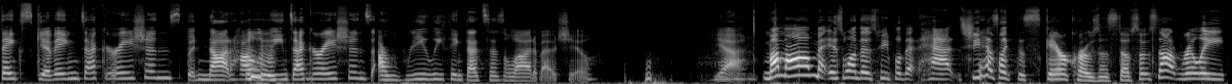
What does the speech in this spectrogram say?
Thanksgiving decorations but not mm-hmm. Halloween decorations, I really think that says a lot about you. Yeah. my mom is one of those people that has she has like the scarecrows and stuff, so it's not really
